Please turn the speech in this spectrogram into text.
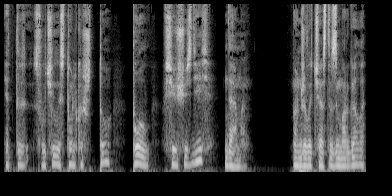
Это случилось только что? Пол все еще здесь? Да, мэм. Анжела часто заморгала,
